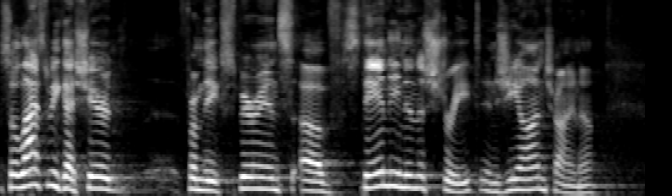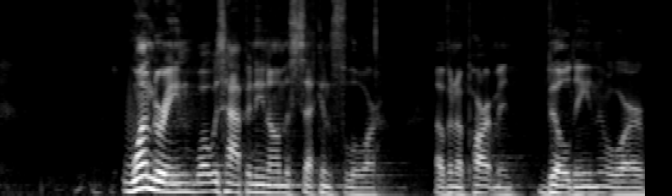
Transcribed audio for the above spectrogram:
So last week I shared from the experience of standing in the street in Xi'an, China, wondering what was happening on the second floor of an apartment building or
